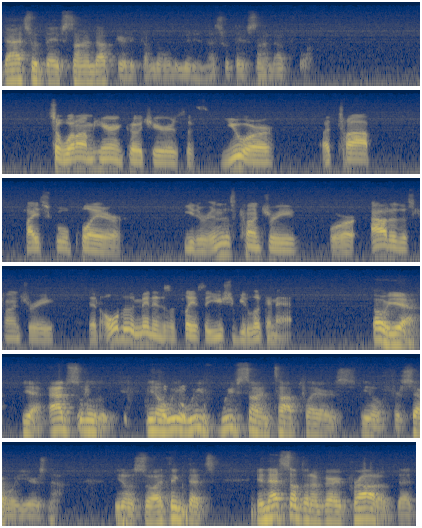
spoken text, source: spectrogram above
that's what they've signed up here to come to old dominion that's what they've signed up for so what i'm hearing coach here is if you are a top high school player either in this country or out of this country then old dominion is a place that you should be looking at Oh yeah, yeah, absolutely. You know, we we've we've signed top players, you know, for several years now. You know, so I think that's and that's something I'm very proud of. That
